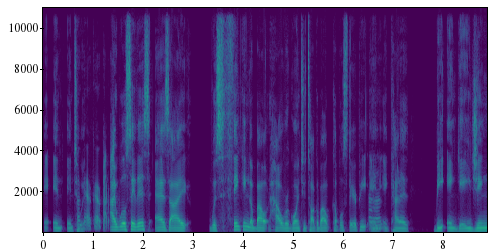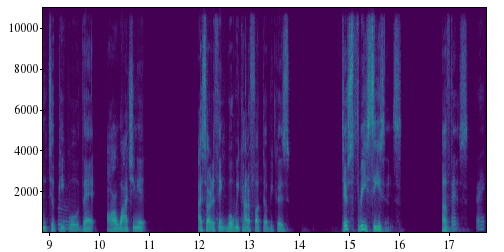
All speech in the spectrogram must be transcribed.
in, in- into okay, it okay, okay. I will say this as I was thinking about how we're going to talk about couples therapy Uh-huh. and it kind of be engaging to Mhm. people that are watching it. I started to think, well, we kind of fucked up because there's three seasons of Okay. this. Right.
